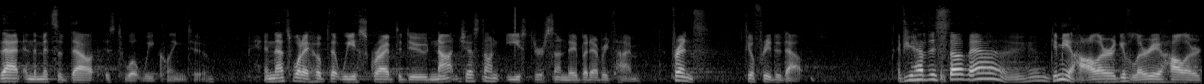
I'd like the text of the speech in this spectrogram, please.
That, in the midst of doubt, is to what we cling to. And that's what I hope that we ascribe to do, not just on Easter Sunday, but every time. Friends, feel free to doubt. If you have this stuff, eh, give me a holler, give Larry a holler.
